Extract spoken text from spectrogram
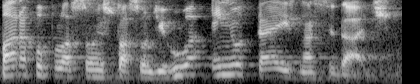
para a população em situação de rua em hotéis na cidade.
